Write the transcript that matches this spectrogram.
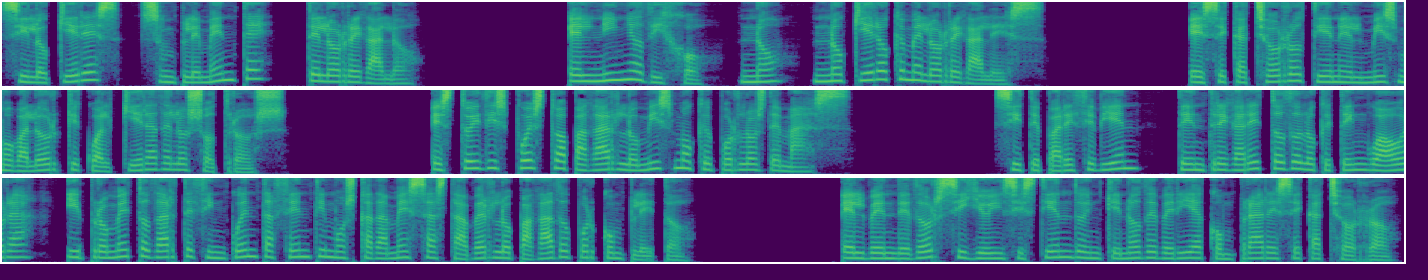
Si lo quieres, simplemente, te lo regalo. El niño dijo, No, no quiero que me lo regales. Ese cachorro tiene el mismo valor que cualquiera de los otros. Estoy dispuesto a pagar lo mismo que por los demás. Si te parece bien, te entregaré todo lo que tengo ahora, y prometo darte 50 céntimos cada mes hasta haberlo pagado por completo. El vendedor siguió insistiendo en que no debería comprar ese cachorro.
